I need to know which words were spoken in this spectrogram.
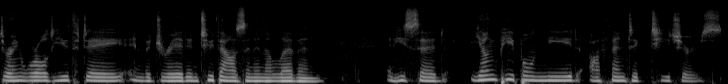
during World Youth Day in Madrid in 2011. And he said, Young people need authentic teachers,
